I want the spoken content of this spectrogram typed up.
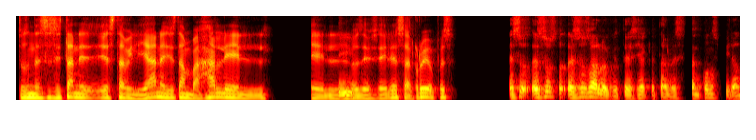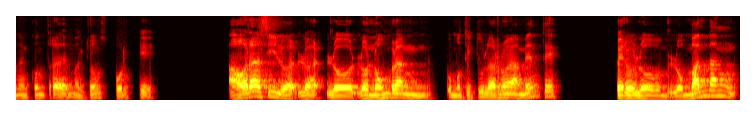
entonces necesitan e, estabilidad, necesitan bajarle el, el, los deciles al ruido, pues. Eso, eso, eso es a lo que te decía, que tal vez están conspirando en contra de Mac Jones porque ahora sí lo, lo, nombran como titular nuevamente, pero lo, lo, mandan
